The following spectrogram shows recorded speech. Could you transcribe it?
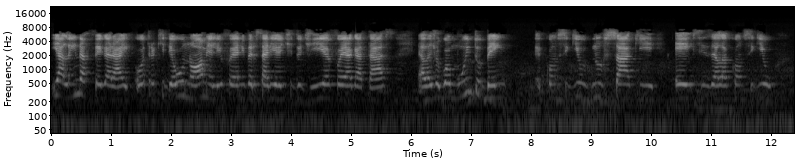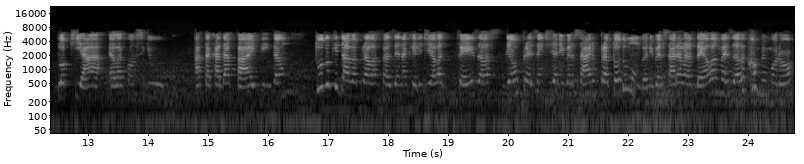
E além da Fegaray, outra que deu o nome ali foi aniversariante do dia, foi a Gataz. Ela jogou muito bem, é, conseguiu no saque aces, ela conseguiu bloquear, ela conseguiu atacar da pipe. Então, tudo que dava para ela fazer naquele dia, ela fez. Ela deu um presente de aniversário para todo mundo. O aniversário era dela, mas ela comemorou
